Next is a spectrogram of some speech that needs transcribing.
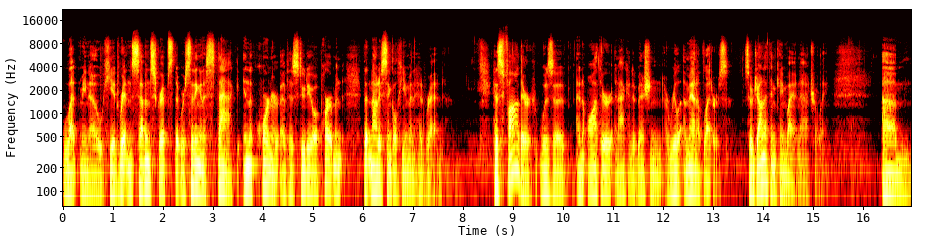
let me know he had written seven scripts that were sitting in a stack in the corner of his studio apartment that not a single human had read. His father was a, an author, an academician, a real a man of letters. So Jonathan came by it naturally. Um,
